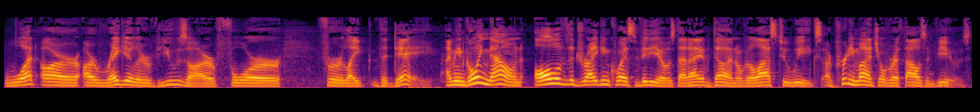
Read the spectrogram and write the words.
what our our regular views are for for like the day. I mean, going down, all of the Dragon Quest videos that I have done over the last two weeks are pretty much over a thousand views.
